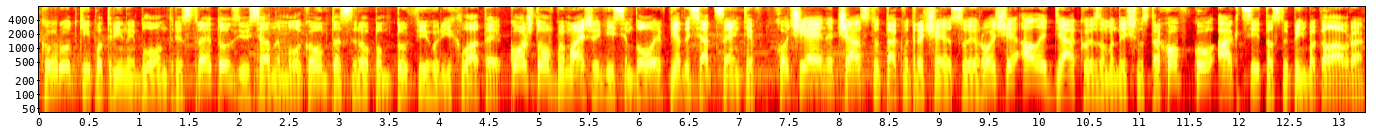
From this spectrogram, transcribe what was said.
Короткий потрійний блонд рістрето з вівсяним молоком та сиропом туфі горіх лате. Коштував би майже 8 доларів 50 центів. Хоч я і не часто так витрачаю свої гроші, але дякую за медичну страховку, акції та ступінь бакалавра.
